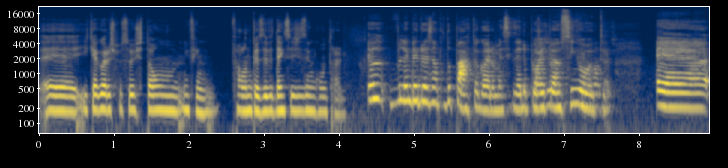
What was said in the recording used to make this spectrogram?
é, e que agora as pessoas estão, enfim, falando que as evidências dizem o contrário. Eu lembrei do exemplo do parto agora, mas se quiser depois Pode eu penso em outro. É,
